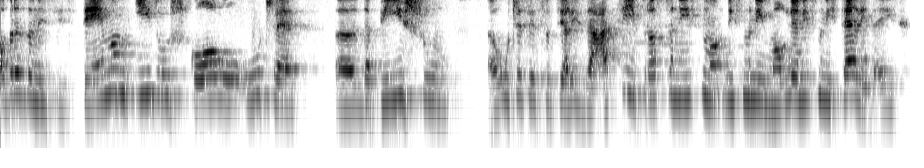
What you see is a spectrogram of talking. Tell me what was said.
obrazovnim sistemom, idu u školu, uče a, da pišu, uče se socijalizaciji i prosto nismo, nismo ni mogli, nismo ni hteli da ih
